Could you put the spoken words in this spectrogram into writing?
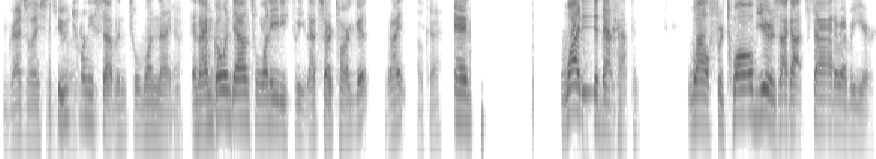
Congratulations, brother. 227 to 190. Yeah. And I'm going down to 183. That's our target, right? Okay. And why did that happen? Well, for 12 years, I got fatter every year.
